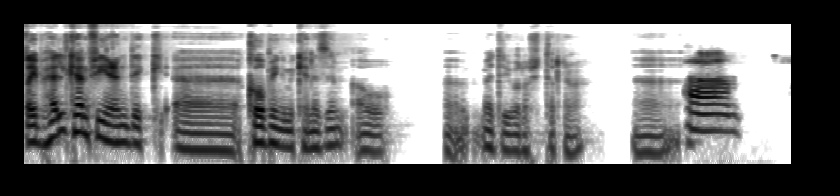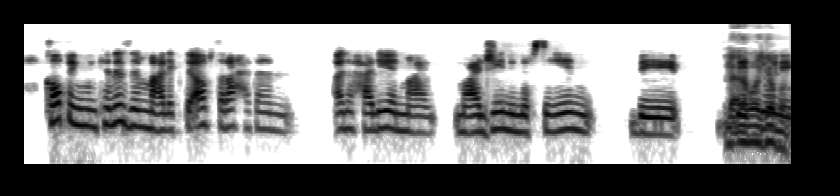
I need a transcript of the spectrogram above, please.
طيب هل كان في عندك coping mechanism أو ما أدري والله شو الترجمة coping mechanism مع الاكتئاب صراحة أنا حاليا مع معالجين النفسيين ب لا أنا أبغى قبل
